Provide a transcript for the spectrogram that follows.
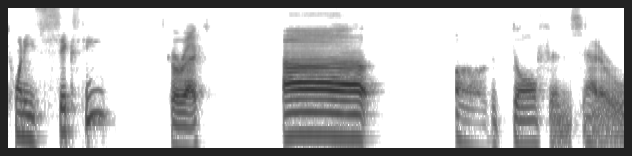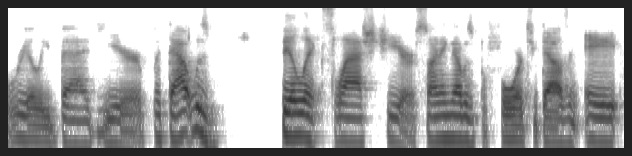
2016. Correct. Uh, oh, the Dolphins had a really bad year, but that was Billix last year, so I think that was before 2008.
